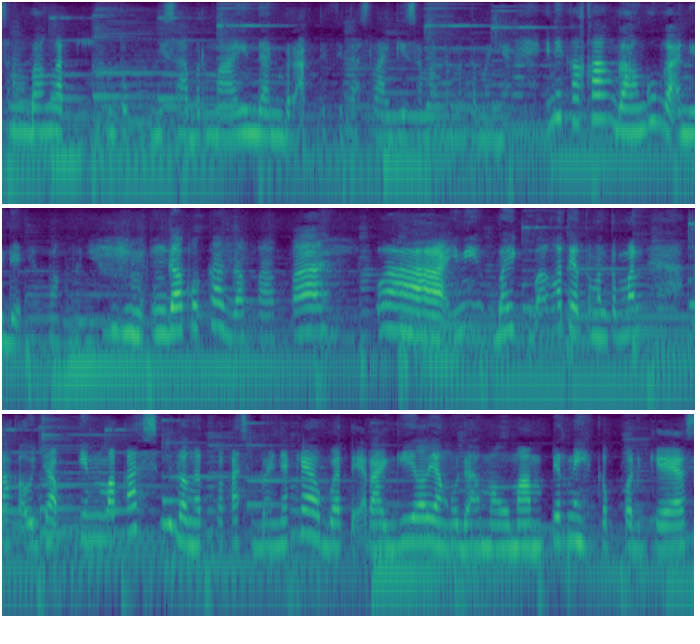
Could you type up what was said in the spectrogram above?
seneng banget untuk bisa bermain dan beraktivitas lagi sama teman-temannya. Ini kakak ganggu nggak nih Dek waktunya? Enggak kok kak, gak apa-apa. Wah, ini baik banget ya teman-teman. Kakak ucapin makasih banget, makasih banyak ya buat Dek Ragil yang udah mau mampir nih ke podcast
